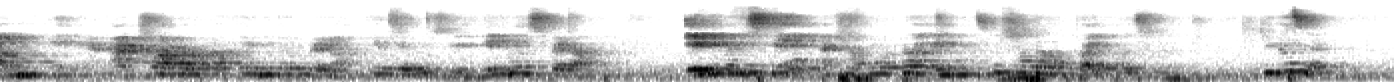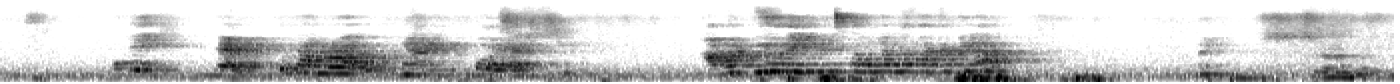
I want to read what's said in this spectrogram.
আমি 118টা কেমিক্যাল পেলাম কি যে বলছি এলিমেন্টস পেলাম। এলিমেন্টসকে 118টা এলিমেন্টসকে সাধারণ ট্রাই করেছিলেন ঠিক আছে? ওকে দেখো ওটা আমরা ওখানে আরেকটু পরে আসছি। আমার পিওর এলিমেন্টস তাহলে আমরা কত পেলাম? 9 94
